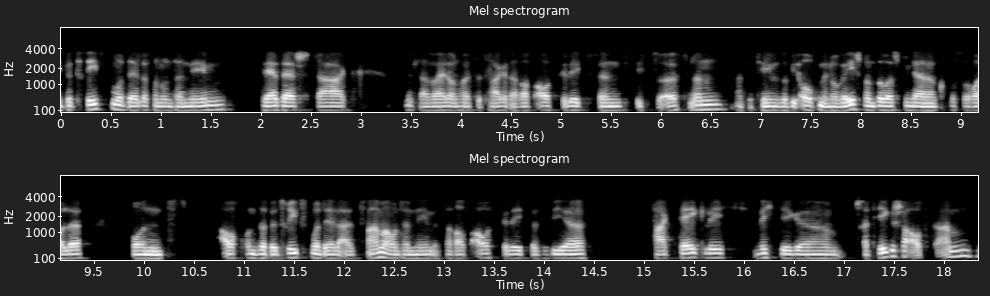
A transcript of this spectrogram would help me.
die Betriebsmodelle von Unternehmen sehr, sehr stark mittlerweile und heutzutage darauf ausgelegt sind, sich zu öffnen. Also Themen so wie Open Innovation und sowas spielen ja eine große Rolle. Und auch unser Betriebsmodell als Pharmaunternehmen ist darauf ausgelegt, dass wir tagtäglich wichtige strategische Aufgaben,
